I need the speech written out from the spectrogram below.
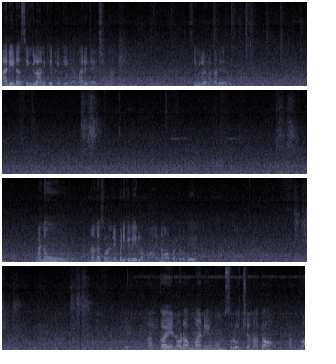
மேரீடா சிங்கிளான்னு கேட்டிருக்கீங்க. மேரேஜ் ஆயிடுச்சுங்க. சிங்கிள் எல்லாம் கிடையாது. மனு நான் தான் சொன்னேன் படிக்கவே இல்லைம்மா. என்னம்மா பண்ணுறது அக்கா என்னோட அம்மா நேமும் சுலோச்சனா தான். அக்கா.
